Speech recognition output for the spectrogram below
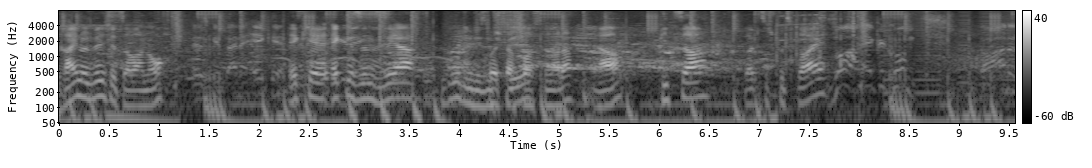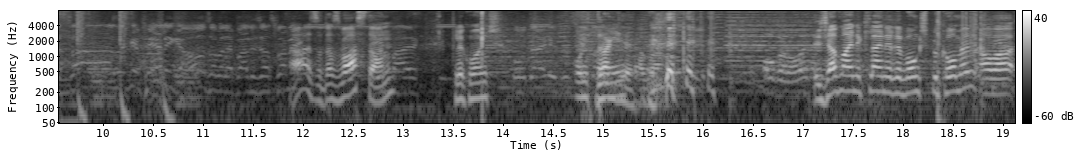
3-0 will ich jetzt aber noch. Es gibt eine Ecke. Ecke, Ecken sind sehr gut in diesem Kurzer Spiel. Pfosten, oder? Ja, Pizza, Leipzig spitz frei. So, Ecke kommt. Ja, das sah gefährlich aus, aber der Ball ist erstmal weg. Ja, also das war's dann. Glückwunsch. Und danke. Ich habe eine kleine Revanche bekommen, aber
